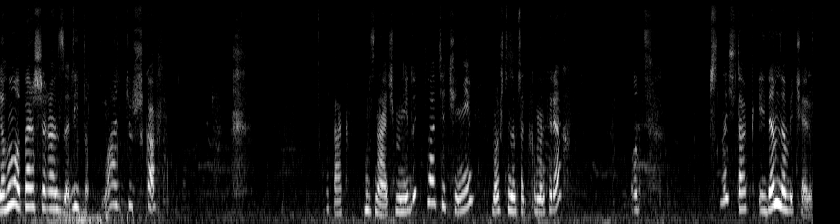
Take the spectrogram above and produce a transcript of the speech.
Вдягнула перший раз за літо платюшка. Так, не знаю, чи мені йдуть плаття чи ні. Можете написати в коментарях. От ось так. Йдемо на вечерю.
